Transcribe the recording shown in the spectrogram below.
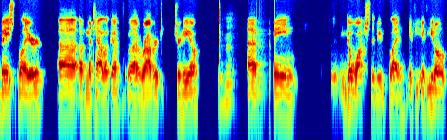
bass player uh, of Metallica, uh, Robert Trujillo. hmm I mean, go watch the dude play. If you if you don't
